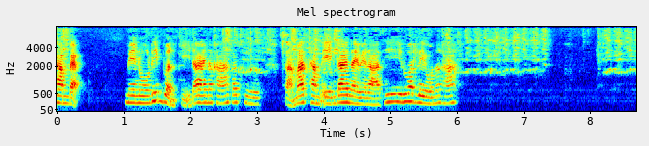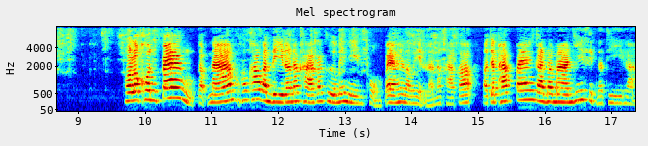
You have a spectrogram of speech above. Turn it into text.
ทำแบบเมนูรีบด่วนจีได้นะคะ ก็คือสามารถทำเองได้ในเวลาที่รวดเร็วนะคะ พอเราคนแป้งกับน้ำเข้าๆกันดีแล้วนะคะ ก็คือไม่มีผงแป้งให้เราเห็นแล้วนะคะ ก็เราจะพักแป้งกันประมาณ 20 นาทีค่ะ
